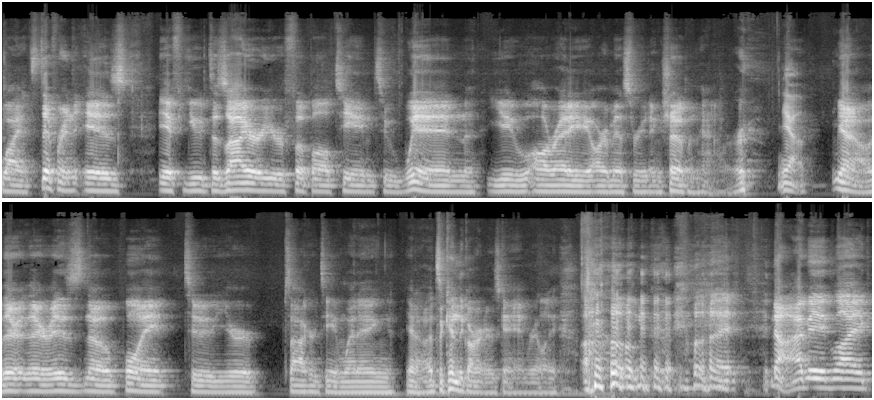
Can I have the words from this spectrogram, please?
why it's different is if you desire your football team to win, you already are misreading Schopenhauer. Yeah. you know, there there is no point to your soccer team winning. You know, it's a kindergartner's game, really. Um, but no, I mean, like,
